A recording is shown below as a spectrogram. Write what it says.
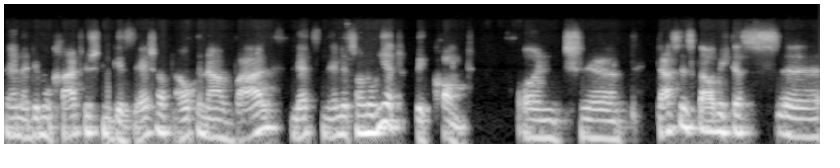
in einer demokratischen Gesellschaft auch in einer Wahl letzten Endes honoriert bekommt. Und äh, das ist, glaube ich, das äh,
